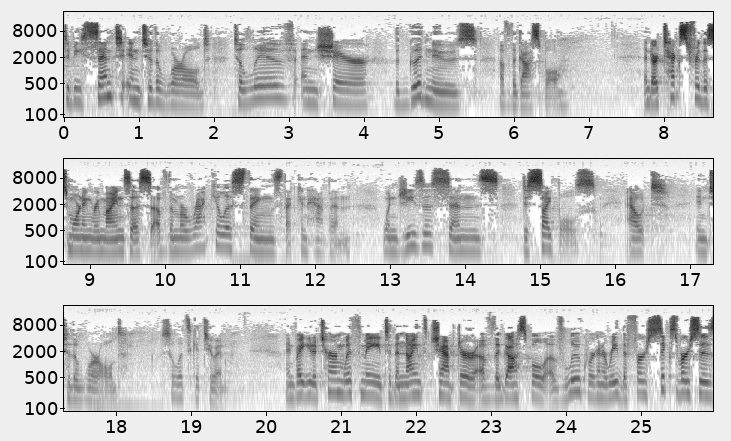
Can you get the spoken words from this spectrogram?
to be sent into the world to live and share the good news of the gospel. And our text for this morning reminds us of the miraculous things that can happen when Jesus sends disciples out into the world. So let's get to it. I invite you to turn with me to the ninth chapter of the Gospel of Luke. We're going to read the first six verses,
